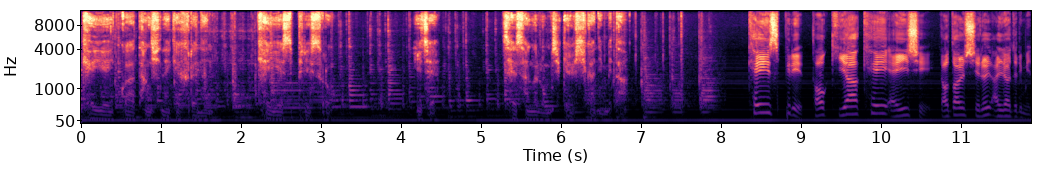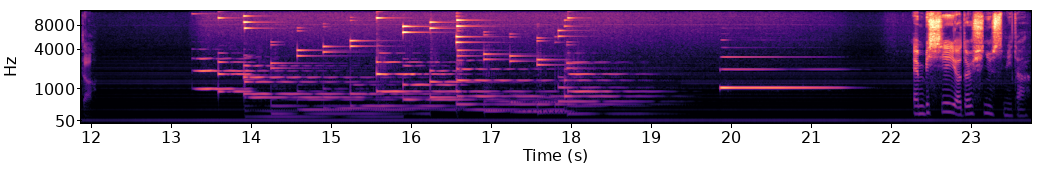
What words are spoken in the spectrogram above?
K8과 당신에게 흐르는 K의 스피릿으로 이제 세상을 움직일 시간입니다. K 스피릿 더 기아 K8이 8시를 알려드립니다. MBC 8시 뉴스입니다.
